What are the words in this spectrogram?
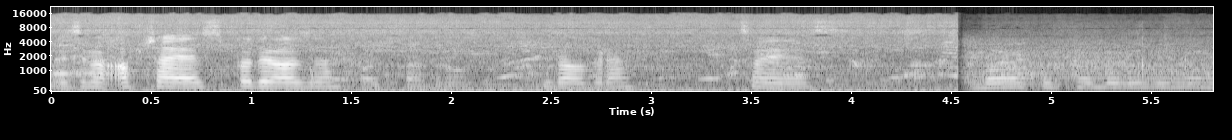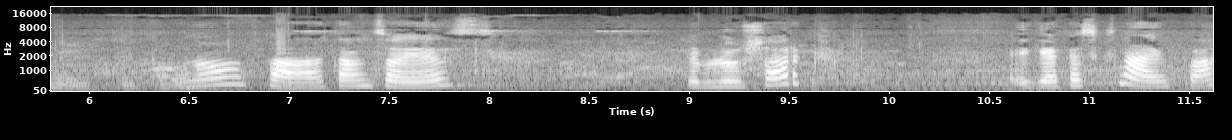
Będziemy obczajać po drodze. Chodź na drugą. Dobra, co jest? No byli w innym miejscu? No, pa, tam co jest? The Blue Shark? Jak jakaś knajpa.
